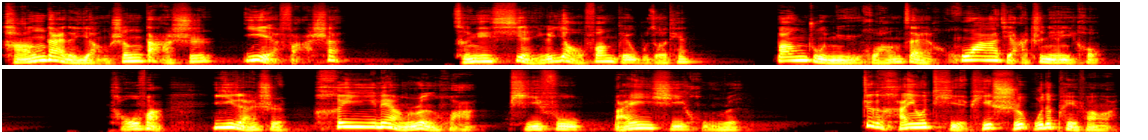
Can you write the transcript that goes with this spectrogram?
唐代的养生大师叶法善，曾经献一个药方给武则天，帮助女皇在花甲之年以后，头发依然是黑亮润滑，皮肤白皙红润。这个含有铁皮石斛的配方啊，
